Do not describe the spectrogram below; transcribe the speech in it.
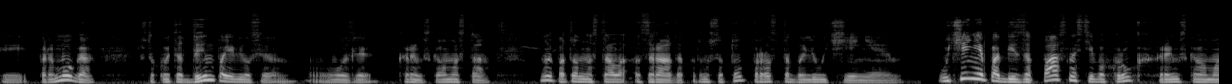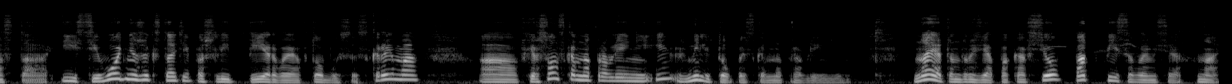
и промога, что какой-то дым появился возле Крымского моста. Ну и потом настала зрада, потому что то просто были учения. Учения по безопасности вокруг Крымского моста. И сегодня же, кстати, пошли первые автобусы с Крыма а, в Херсонском направлении и в Мелитопольском направлении. На этом, друзья, пока все. Подписываемся на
